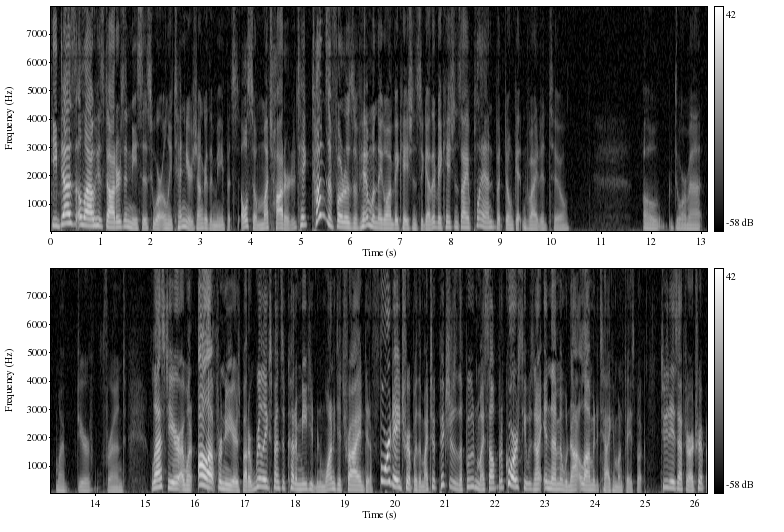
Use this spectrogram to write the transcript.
He does allow his daughters and nieces, who are only 10 years younger than me, but also much hotter, to take tons of photos of him when they go on vacations together. Vacations I have planned but don't get invited to. Oh, Doormat, my dear friend. Last year, I went all out for New Year's, bought a really expensive cut of meat he'd been wanting to try, and did a four day trip with him. I took pictures of the food and myself, but of course, he was not in them and would not allow me to tag him on Facebook. Two days after our trip,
